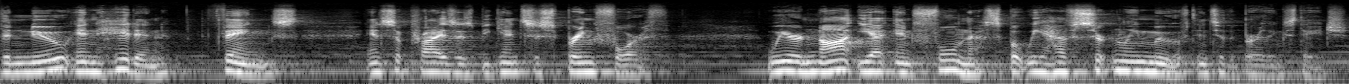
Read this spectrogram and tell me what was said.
the new and hidden things and surprises begin to spring forth. We are not yet in fullness, but we have certainly moved into the birthing stage.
